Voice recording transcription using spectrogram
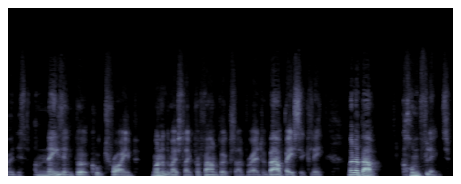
wrote this amazing book called tribe one of the most like profound books I've read about basically well about conflict,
